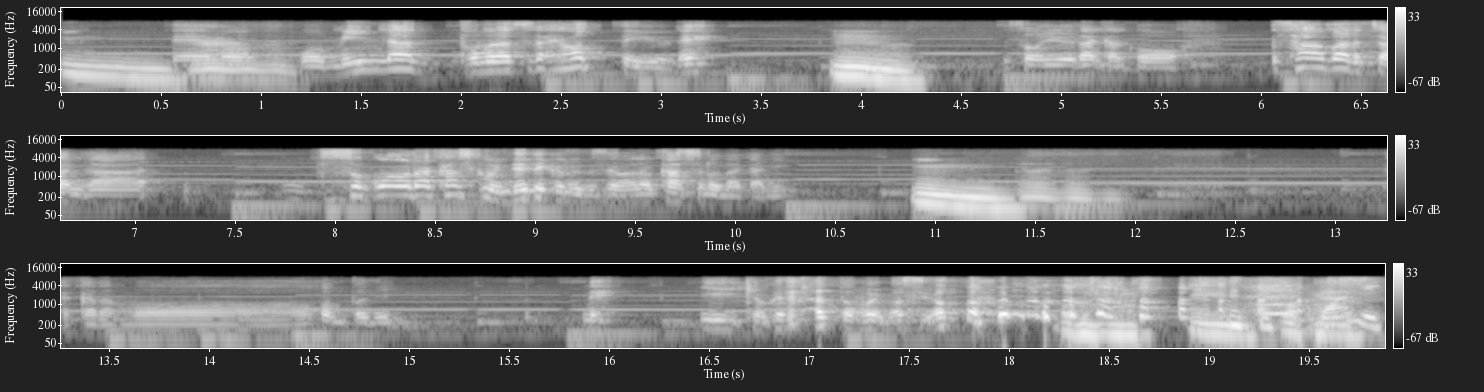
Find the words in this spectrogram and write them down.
うん。ねもううんもうみんな友達だよっていうねうん。そういうなんかこうサーバルちゃんがそこらかしこに出てくるんですよあの歌詞の中にうんだからもう本当にねいい曲だなと思いますようん。何、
